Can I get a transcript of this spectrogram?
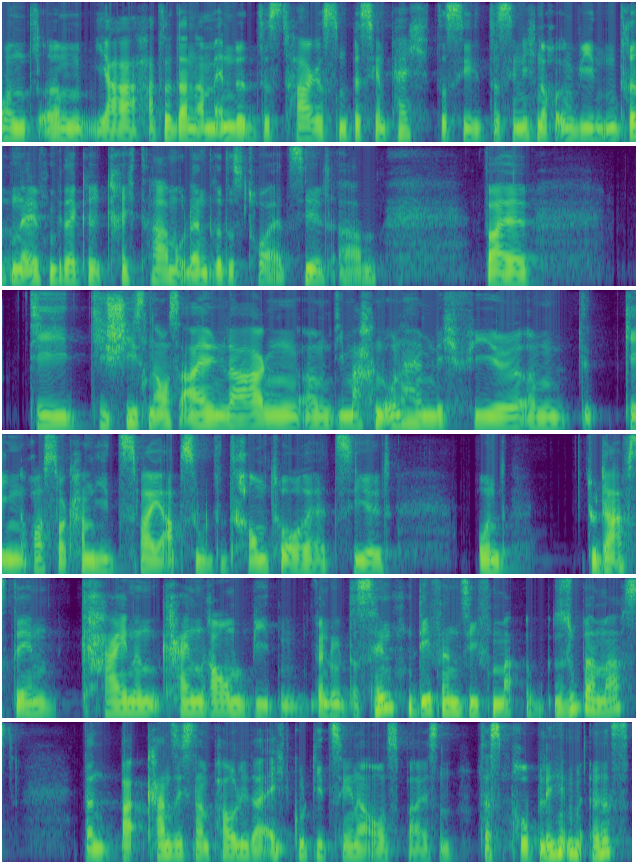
und ähm, ja, hatte dann am Ende des Tages ein bisschen Pech, dass sie, dass sie nicht noch irgendwie einen dritten Elfmeter gekriegt haben oder ein drittes Tor erzielt haben, weil die, die schießen aus allen Lagen, ähm, die machen unheimlich viel. Ähm, gegen Rostock haben die zwei absolute Traumtore erzielt und du darfst denen keinen, keinen Raum bieten. Wenn du das hinten defensiv ma super machst, dann kann sich dann Pauli da echt gut die Zähne ausbeißen. Das Problem ist,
